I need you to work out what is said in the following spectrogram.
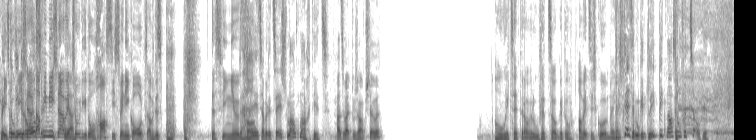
Wenn Ich so mich schnell, darf ich mich schnell Ja. entschuldigen? Du hasst es, wenn ich golf, aber das, das finde ich Das habe ich wirklich... jetzt aber das erste Mal gemacht jetzt. Also, wer du abstellen? Oh, jetzt hat er aber aufgezogen, du. Aber jetzt ist gut, Mensch. Hast du gesehen, hat mir die Lippe in die Nase aufgezogen.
